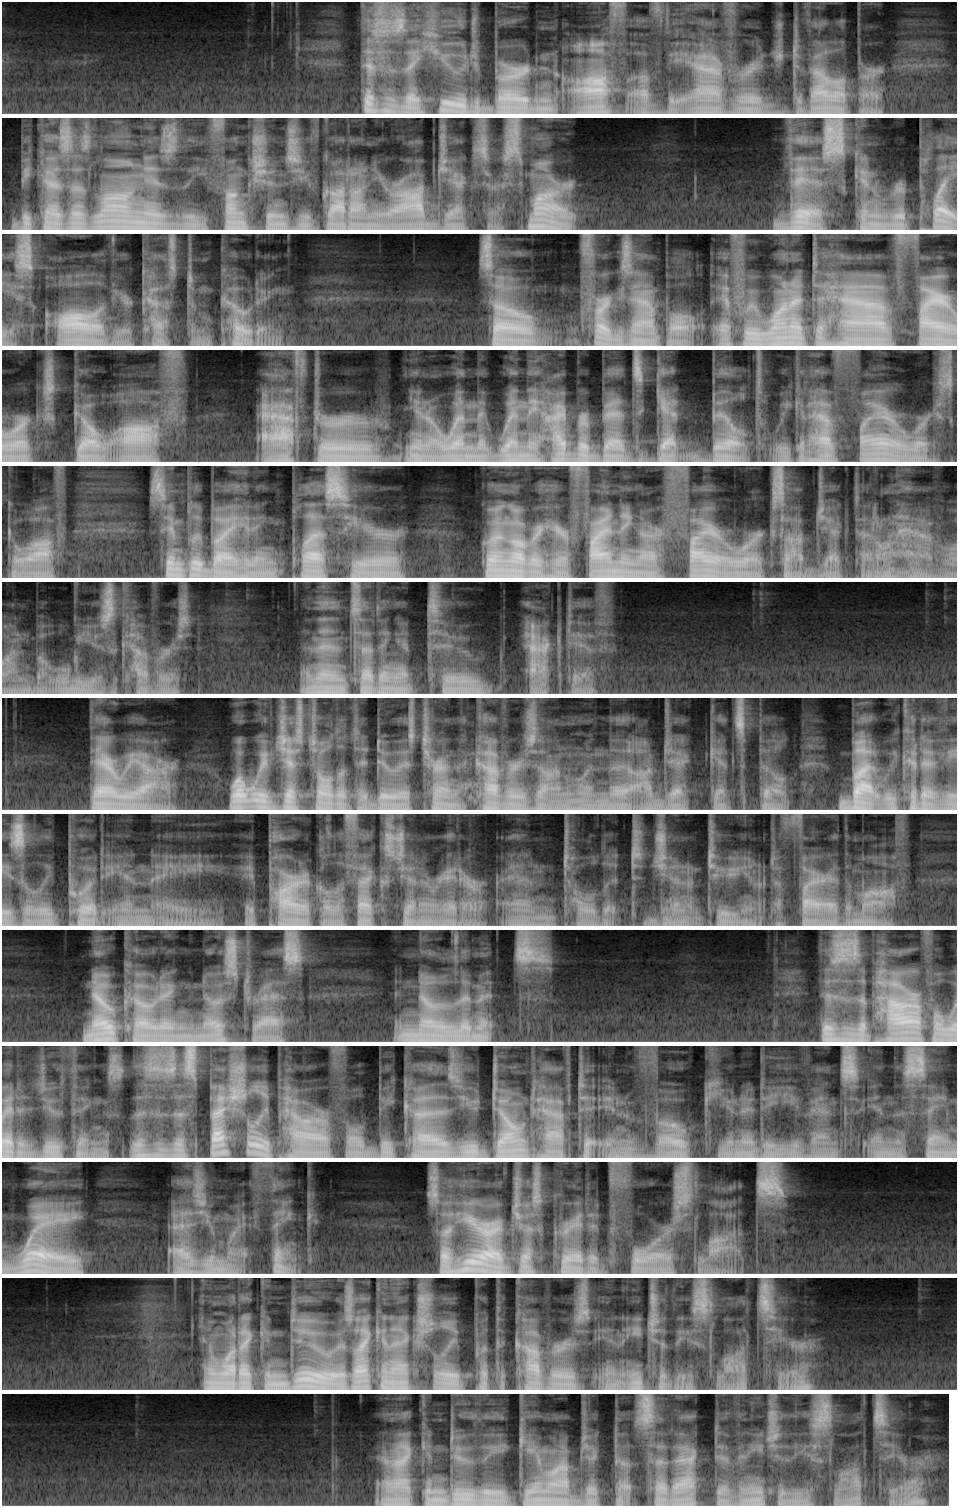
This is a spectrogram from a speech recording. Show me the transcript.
This is a huge burden off of the average developer because as long as the functions you've got on your objects are smart, this can replace all of your custom coding. So, for example, if we wanted to have fireworks go off after, you know, when the, when the hybrid beds get built, we could have fireworks go off simply by hitting plus here, going over here, finding our fireworks object. I don't have one, but we'll use the covers, and then setting it to active. There we are. What we've just told it to do is turn the covers on when the object gets built, but we could have easily put in a, a particle effects generator and told it to, gen to, you know, to fire them off. No coding, no stress, and no limits. This is a powerful way to do things. This is especially powerful because you don't have to invoke Unity events in the same way as you might think. So here I've just created four slots. And what I can do is I can actually put the covers in each of these slots here and I can do the GameObject.setActive in each of these slots here.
